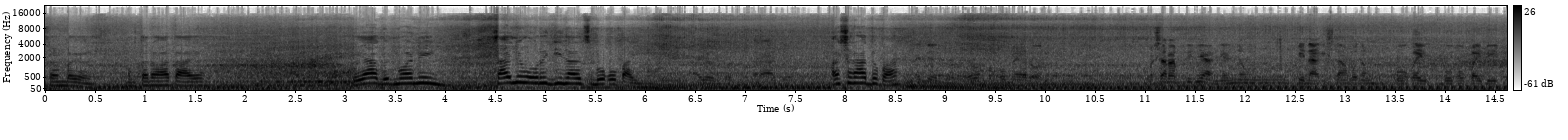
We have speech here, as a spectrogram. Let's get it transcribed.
Saan ba yun? Magtanong nga tayo. Kuya, good morning. Saan yung originals buko pie? Ayun po, sarado. Ay, sarado pa? Ayun, ewan ko meron. Masarap din yan. Yan yung pinagistan ko ng bukay, buko pay dito.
